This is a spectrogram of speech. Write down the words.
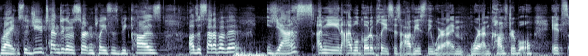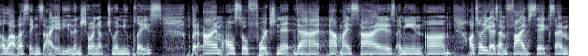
Right. So do you tend to go to certain places because of the setup of it? yes i mean i will go to places obviously where i'm where i'm comfortable it's a lot less anxiety than showing up to a new place but i'm also fortunate that at my size i mean um, i'll tell you guys i'm five six. i'm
